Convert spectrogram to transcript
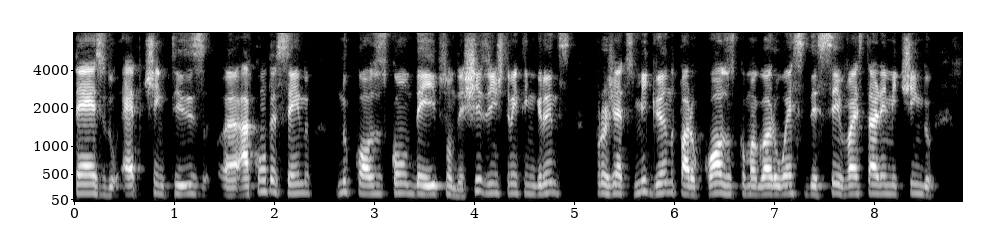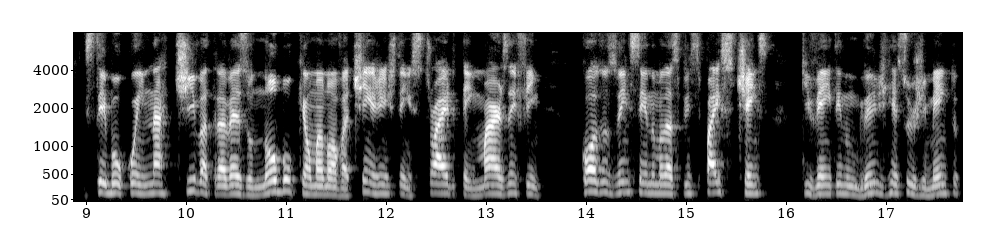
tese do AppChain Thesis uh, acontecendo no Cosmos com o DYDX. A gente também tem grandes projetos migrando para o Cosmos, como agora o SDC vai estar emitindo stablecoin nativa através do Noble, que é uma nova chain. A gente tem Stride, tem Mars, enfim. Cosmos vem sendo uma das principais chains que vem tendo um grande ressurgimento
